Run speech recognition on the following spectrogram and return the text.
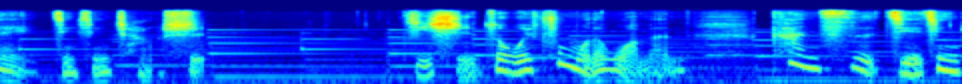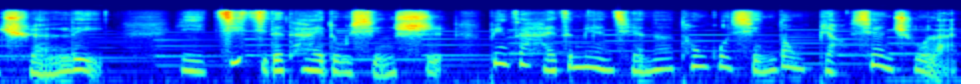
内进行尝试。即使作为父母的我们，看似竭尽全力，以积极的态度行事，并在孩子面前呢通过行动表现出来，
